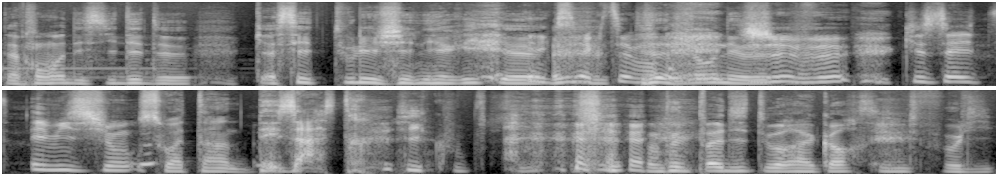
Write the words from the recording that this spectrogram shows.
T'as vraiment décidé de casser tous les génériques euh, Exactement. de la journée. Je veux que cette émission soit un désastre. Il coupe tout. On n'est pas du tout raccord, c'est une folie.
